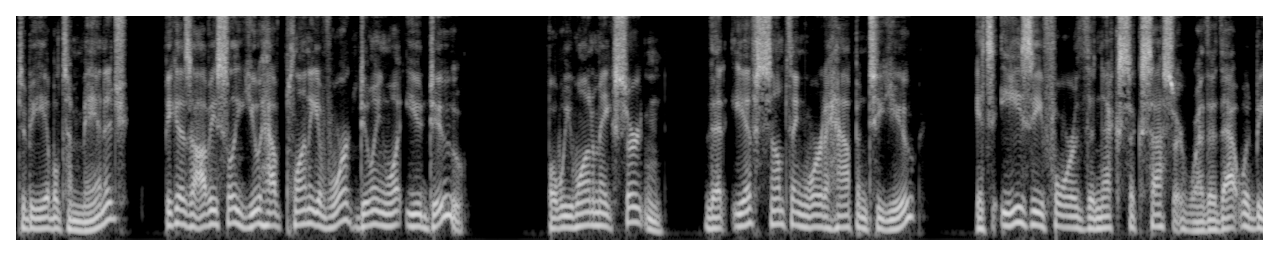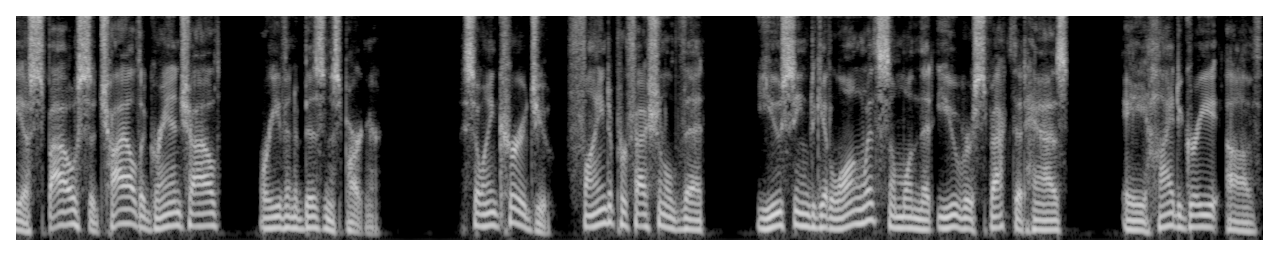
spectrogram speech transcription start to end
to be able to manage because obviously you have plenty of work doing what you do. But we want to make certain that if something were to happen to you, it's easy for the next successor, whether that would be a spouse, a child, a grandchild, or even a business partner. So I encourage you, find a professional that you seem to get along with, someone that you respect that has a high degree of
